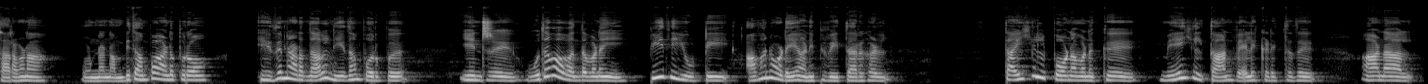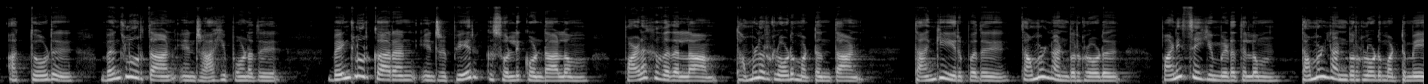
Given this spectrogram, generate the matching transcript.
சரவணா உன்னை நம்பிதான்ப்பா அனுப்புகிறோம் எது நடந்தாலும் நீதான் பொறுப்பு என்று உதவ வந்தவனை பீதியூட்டி அவனோடைய அனுப்பி வைத்தார்கள். தையில் போனவனுக்கு மேயில் தான் வேலை கிடைத்தது. ஆனால் அத்தோடு பெங்களூர் தான் என்றாகி போனது. பெங்களூர்காரன் என்று பேருக்கு சொல்லிக்கொண்டாலும் பழகுவதெல்லாம் தமிழர்களோடு மட்டும்தான். தங்கி இருப்பது தமிழ் நண்பர்களோடு பணி செய்யும் இடத்திலும் தமிழ் நண்பர்களோடு மட்டுமே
